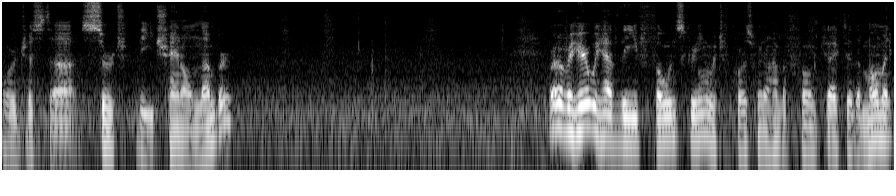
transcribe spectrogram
or just uh, search the channel number. Right over here we have the phone screen, which of course we don't have a phone connected at the moment,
